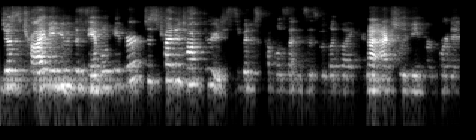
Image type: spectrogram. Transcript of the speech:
just try maybe with the sample paper, just try to talk through, just see what a couple of sentences would look like. You're not actually being recorded,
